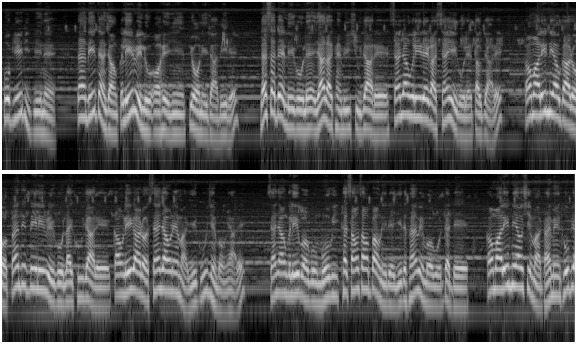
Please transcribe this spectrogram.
ဟိုပြေးဒီပြေးနဲ့တန်သေးတန်ကြောင်ကလေးတွေလိုအော်ဟစ်ရင်းပျော်နေကြသေးတယ်လက်ဆက်တဲ့လေကိုလည်းအရသာခံပြီးရှူကြတယ်စမ်းချောင်းကလေးတွေကစမ်းရည်ကိုလည်းတောက်ကြတယ် ကောင်မလေးနှစ်ယောက်ကတော့ပန်းသေးသေးလေးတွေကိုလိုက်ခူးကြတယ်။ကောင်လေးကတော့စမ်းချောင်းထဲမှာရေကူးကျင်ပုံရတယ်။စမ်းချောင်းကလေးပေါ်ကိုမိုးပြီးခက်ဆောင်းဆောင်းပေါက်နေတဲ့ရေတဖန်းပင်ပေါ်ကိုတက်တယ်။ကောင်မလေးနှစ်ယောက်ရှိမှဒိုင်မင်ထိုးပြ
